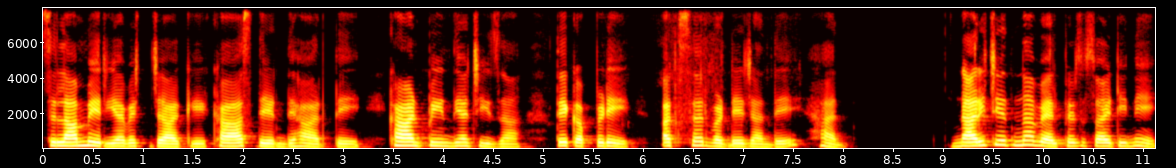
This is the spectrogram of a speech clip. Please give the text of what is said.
ਸਲਮ ਏਰੀਆ ਵਿੱਚ ਜਾ ਕੇ ਖਾਸ ਦਿਨ ਦਿਹਾਰ ਤੇ ਖਾਣ ਪੀਣ ਦੀਆਂ ਚੀਜ਼ਾਂ ਤੇ ਕੱਪੜੇ ਅਕਸਰ ਵੰਡੇ ਜਾਂਦੇ ਹਨ। ਨਾਰੀ ਚੇਤਨਾ ਵੈਲਫੇਅਰ ਸੁਸਾਇਟੀ ਨੇ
